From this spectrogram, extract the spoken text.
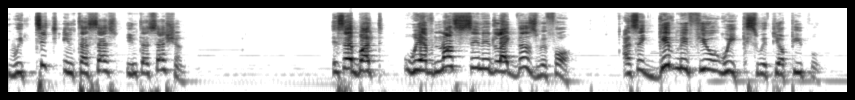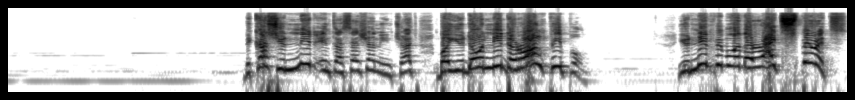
we teach intercess- intercession. He said, But we have not seen it like this before. I said, Give me a few weeks with your people. Because you need intercession in church, but you don't need the wrong people. You need people with the right spirit.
